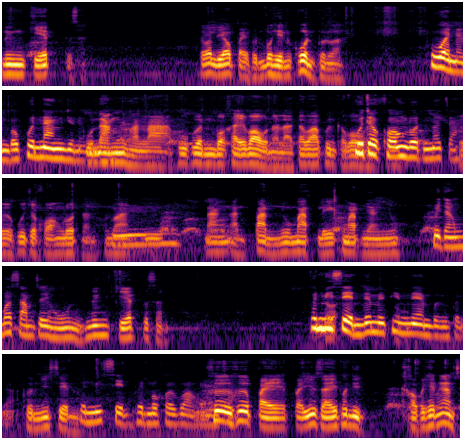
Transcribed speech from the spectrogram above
หนึ่งเจ็ดว่าซั่นแต่ว่าเลี้ยวไปเพิ่นบ่เห็นคนเพิ่นว่า ผู้อันนั้นบ่ผู้นั่งอยู่นั่นผู้นั่งอยู่หันลาผู้เพิ่นบ่ใครเว้านั่นล่ะแต่ว่าเพิ่นก็เว้าผู้เจ้าของรถเนาะจ้ะเออผู้เจ้าของรถนั่นเพิ่นว่าอืมนั่งอันปั้นอยู่มัดเหล็กมัดหยังอยู่คือจังบ่ซ้ำใจหูนี่1เกียรว่าซั่นเพิ่นมีเส้นด้วยไหมพิมพ์แนมเบิ่งเพิ่นอะเพิ่นมีเส้น เพิ่นมีเส้นเพิ่นบ่ค่อยเว้านะคือคือไปไปอยู่ไสเพิ่นสิเข้าไปเฮ็ดงานไส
